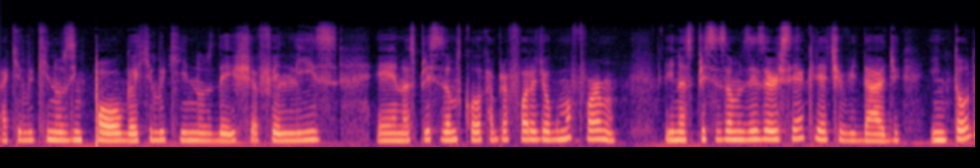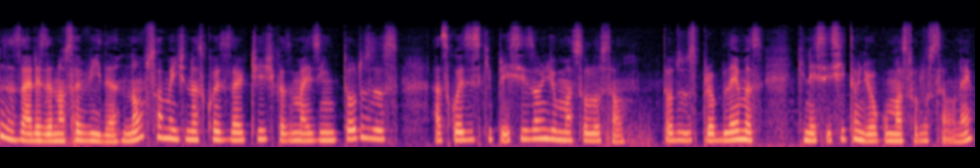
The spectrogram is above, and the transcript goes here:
aquilo que nos empolga, aquilo que nos deixa feliz, é, nós precisamos colocar para fora de alguma forma. E nós precisamos exercer a criatividade em todas as áreas da nossa vida, não somente nas coisas artísticas, mas em todas as, as coisas que precisam de uma solução, todos os problemas que necessitam de alguma solução, né?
